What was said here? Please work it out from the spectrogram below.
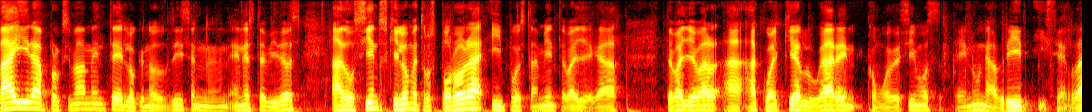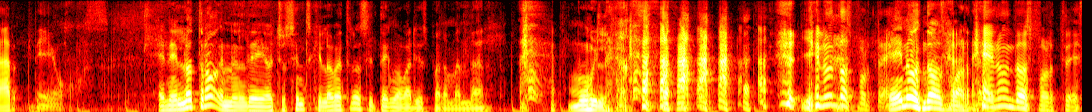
va a ir aproximadamente, lo que nos dicen en, en este video es a 200 kilómetros por hora y pues también te va a llegar, te va a llevar a, a cualquier lugar, en, como decimos, en un abrir y cerrar de ojos. En el otro, en el de 800 kilómetros, sí tengo varios para mandar muy lejos. y en un 2x3. en un 2 por tres. en un 2x3.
